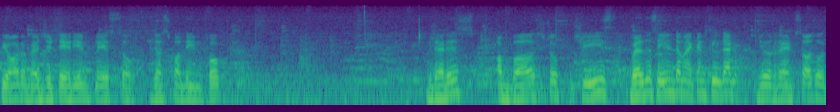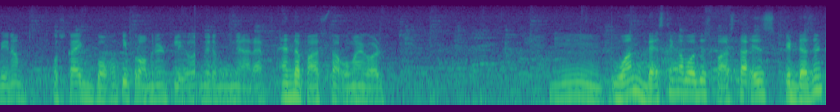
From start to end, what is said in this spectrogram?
pure vegetarian place so just for the इनको there is a burst of cheese well the same time I can feel that जो रेड सॉस होती है ना, उसका एक बहुत ही प्रोमिनेंट फ्लेवर मेरे मुँह में आ रहा है. And the pasta oh my god one best thing about this pasta is it doesn't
